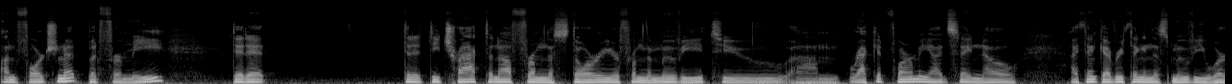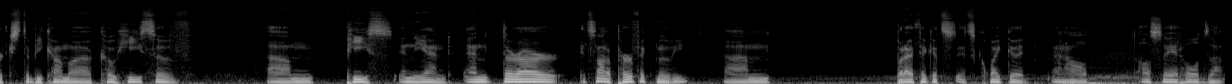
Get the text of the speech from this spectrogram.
unfortunate. But for me, did it did it detract enough from the story or from the movie to um, wreck it for me? I'd say no. I think everything in this movie works to become a cohesive um, piece in the end. And there are, it's not a perfect movie, um, but I think it's it's quite good, and I'll I'll say it holds up.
